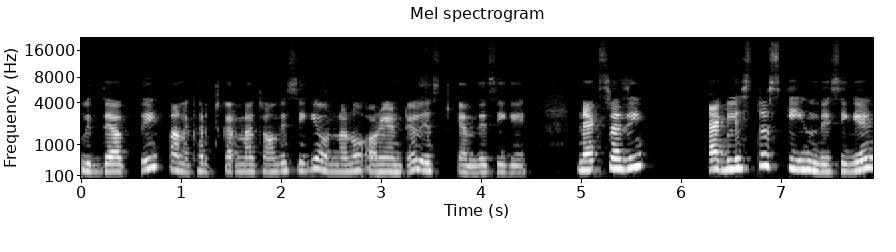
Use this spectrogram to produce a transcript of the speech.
ਵਿੱਦਿਆ 'ਤੇ ਧਨ ਖਰਚ ਕਰਨਾ ਚਾਹੁੰਦੇ ਸੀਗੇ, ਉਹਨਾਂ ਨੂੰ ਓਰੀਐਂਟਲਿਸਟ ਕਹਿੰਦੇ ਸੀਗੇ। ਨੈਕਸਟ ਹੈ ਜੀ ਐਗਲਿਸਟਸ ਕੀ ਹੁੰਦੇ ਸੀਗੇ,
